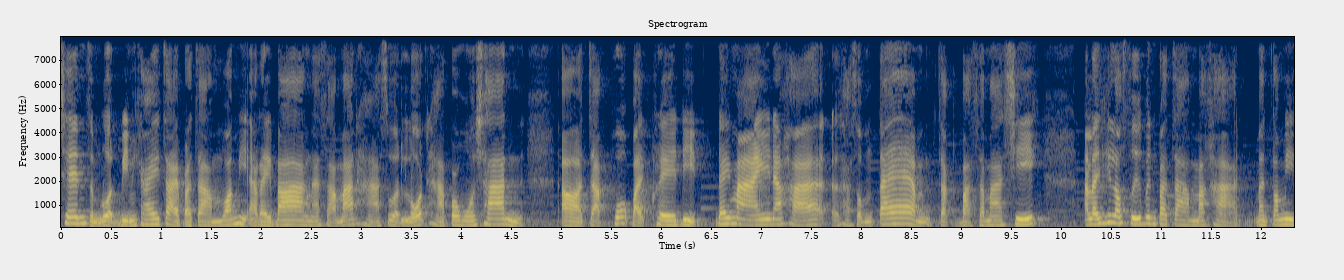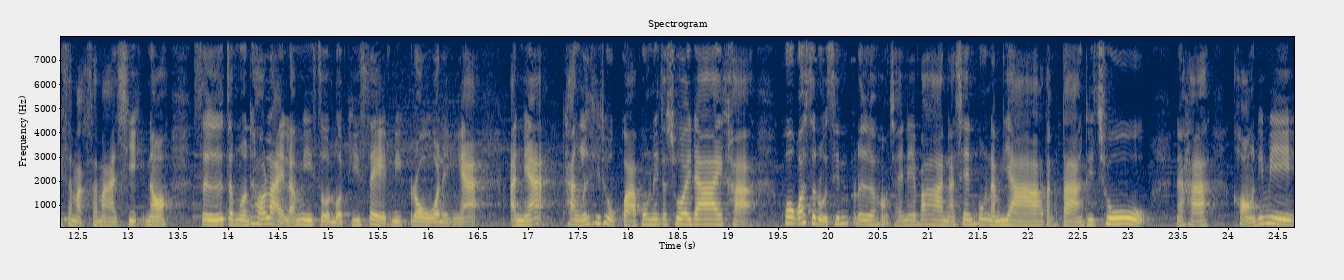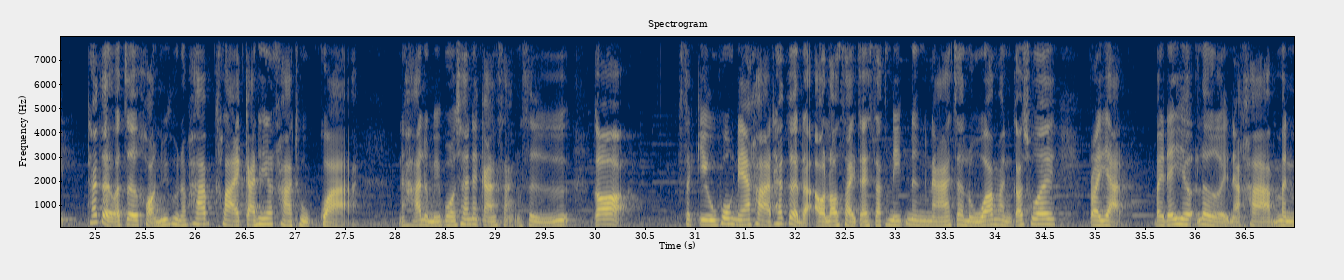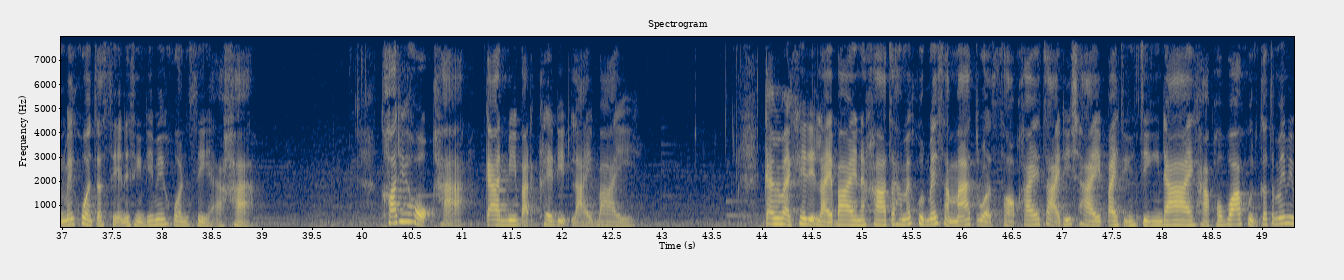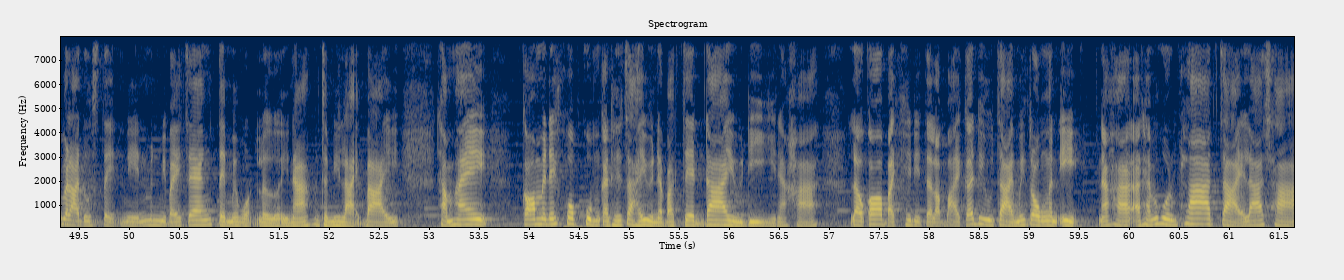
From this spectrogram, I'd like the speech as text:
เช่นสำรวจบินค่าใช้จ่ายประจำว่ามีอะไรบ้างนะ สามารถหาส่วนลดหาโปรโมชั่นจากพวกบัตรเครดิตได้ไหมนะคะสะสมแต้มจากบัตรสมาชิกอะไรที่เราซื้อเป็นประจำมาค่ะ มันต้องมีสมัครสมาชิกเนาะ ซื้อจำนวนเท่าไหร่แล้วมีส่วนลดพิเศษ มีโปรอะไรเงี้ย อันเนี้ยทางเลือกที่ถูกกว่าพวกนี้จะช่วยได้ค่ะ พวกวัสดุสิ้นเปลืองของใช้ในบ้านนะ เช่นพวกน้ำยาต่างๆ ทิชชู่นะคะ ของที่มีถ้าเกิดว่าเจอของที่มีคุณภาพคล้ายกันที่ราคาถูกกว่านะคะ หรือมีโปรโมชั่นในการสั่งซื้อ ก็skill พวกนี้ค่ะ ถ้าเกิดเอาเราใส่ใจสักนิดนึงนะ จะรู้ว่ามันก็ช่วยประหยัดไปได้เยอะเลยนะคะ มันไม่ควรจะเสียในสิ่งที่ไม่ควรเสียค่ะ ข้อที่ 6 ค่ะ การมีบัตรเครดิตหลายใบ การมีบัตรเครดิตหลายใบนะคะ จะทำให้คุณไม่สามารถตรวจสอบค่าใช้จ่ายที่ใช้ไปจริง ๆ ได้ค่ะ เพราะว่าคุณก็จะไม่มีเวลาดู statement มันมีใบแจ้งเต็มไปหมดเลยนะ มันจะมีหลายใบทำให้ก็ไม่ได้ควบคุมการใช้จ่ายให้อยู่ใน budget ได้อยู่ดีนะคะ แล้วก็บัตรเครดิตแต่ละใบก็ดิวจ่ายไม่ตรงกันอีกนะคะอาจทำให้คุณพลาดจ่ายล่าช้า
